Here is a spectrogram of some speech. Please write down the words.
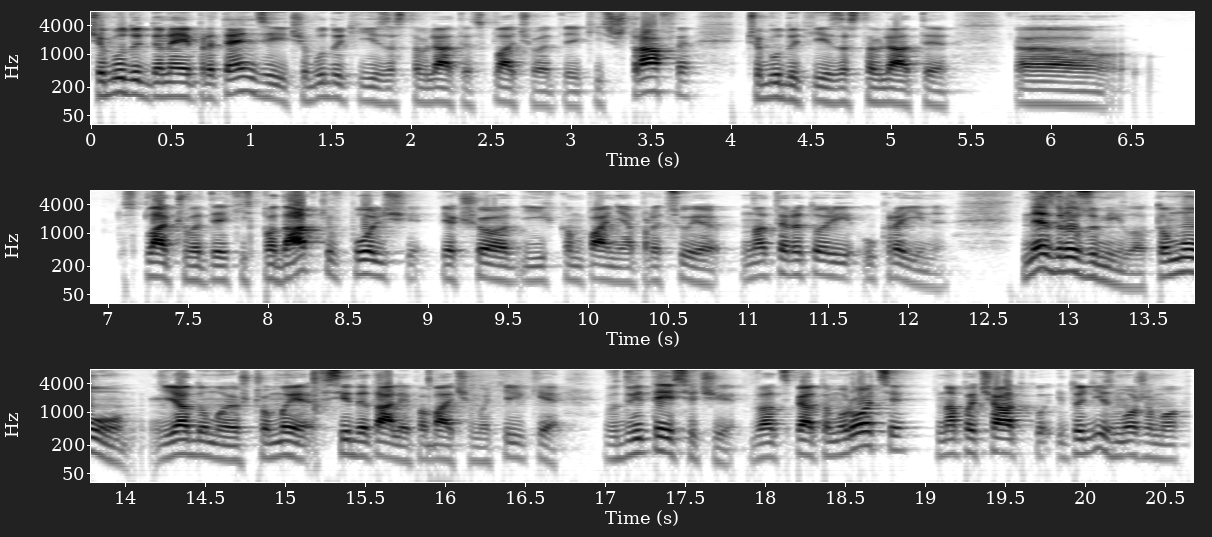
Чи будуть до неї претензії, чи будуть її заставляти сплачувати якісь штрафи, чи будуть її заставляти е, сплачувати якісь податки в Польщі, якщо їх компанія працює на території України. Незрозуміло. Тому я думаю, що ми всі деталі побачимо тільки в 2025 році на початку, і тоді зможемо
